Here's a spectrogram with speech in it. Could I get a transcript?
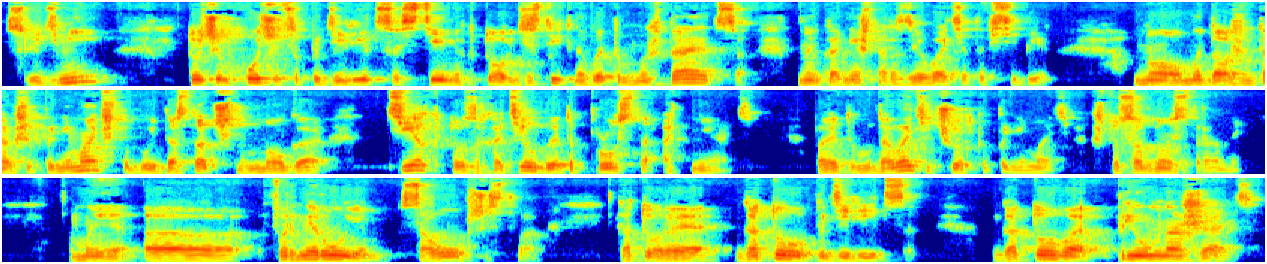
с людьми, то, чем хочется поделиться с теми, кто действительно в этом нуждается, ну и, конечно, развивать это в себе. Но мы должны также понимать, что будет достаточно много тех, кто захотел бы это просто отнять. Поэтому давайте четко понимать, что с одной стороны мы формируем сообщество, которое готово поделиться, готово приумножать,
